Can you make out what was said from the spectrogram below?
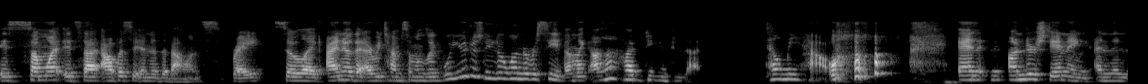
is somewhat, it's that opposite end of the balance, right? So, like, I know that every time someone's like, well, you just need to learn to receive, I'm like, uh huh, how do you do that? Tell me how. and understanding and then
